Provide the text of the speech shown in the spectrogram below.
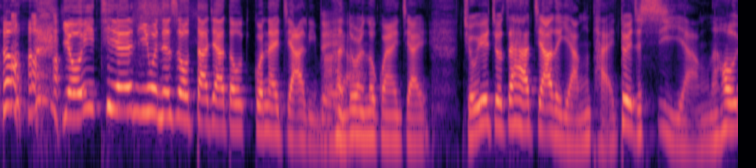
有一天，因为那时候大家都关在家里嘛，很多人都关在家里。九月就在他家的阳台对着夕阳，然后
